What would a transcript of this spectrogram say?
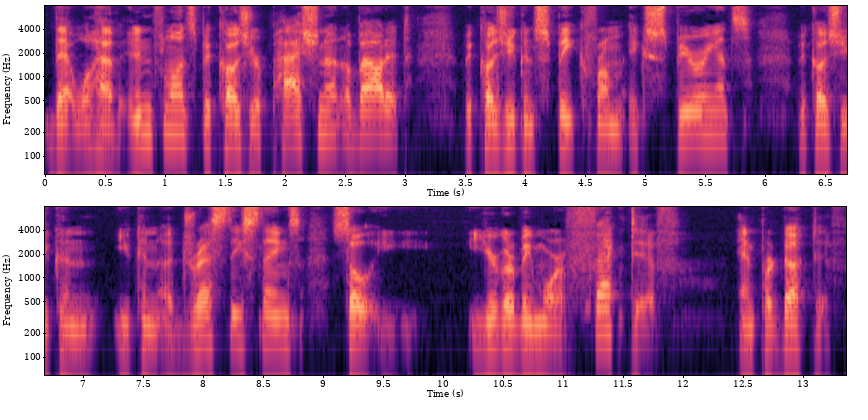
that will have influence because you're passionate about it, because you can speak from experience, because you can you can address these things. So you're going to be more effective and productive.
